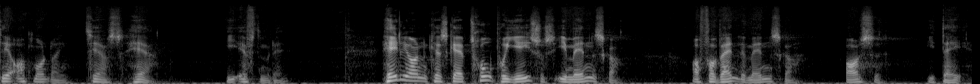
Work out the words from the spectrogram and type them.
Det er opmundring til os her i eftermiddag. Helligånden kan skabe tro på Jesus i mennesker og forvandle mennesker også i dag.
